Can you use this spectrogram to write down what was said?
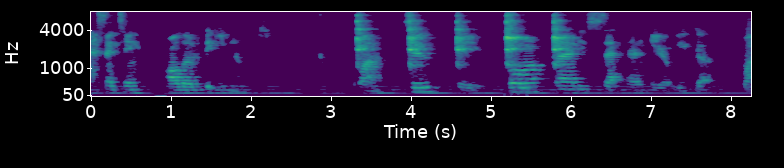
accenting all of the even numbers. One, two, set, and here we go. One,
